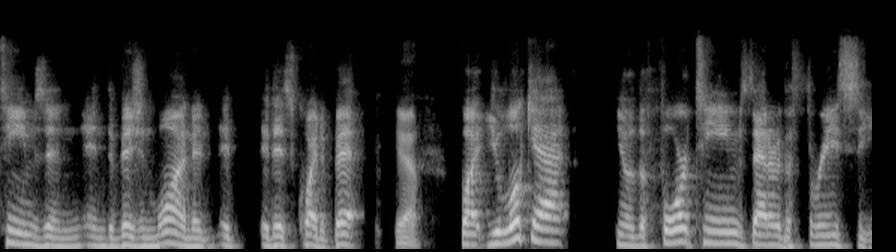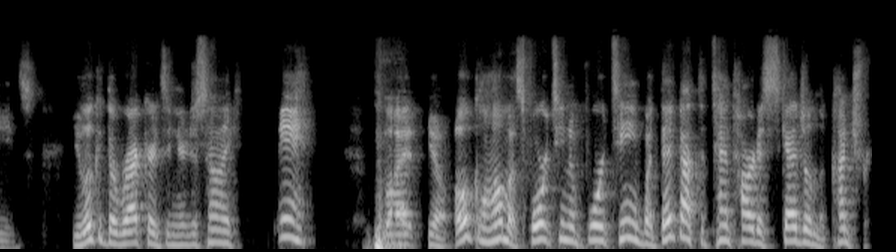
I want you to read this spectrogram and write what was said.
teams in in Division One, it, it it is quite a bit. Yeah. But you look at you know the four teams that are the three seeds. You look at the records and you're just kind of like, eh. But you know, Oklahoma's 14 and 14, but they've got the 10th hardest schedule in the country.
